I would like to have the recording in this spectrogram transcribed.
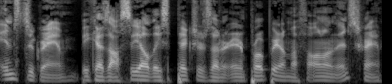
Instagram, because I'll see all these pictures that are inappropriate on my phone on Instagram.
